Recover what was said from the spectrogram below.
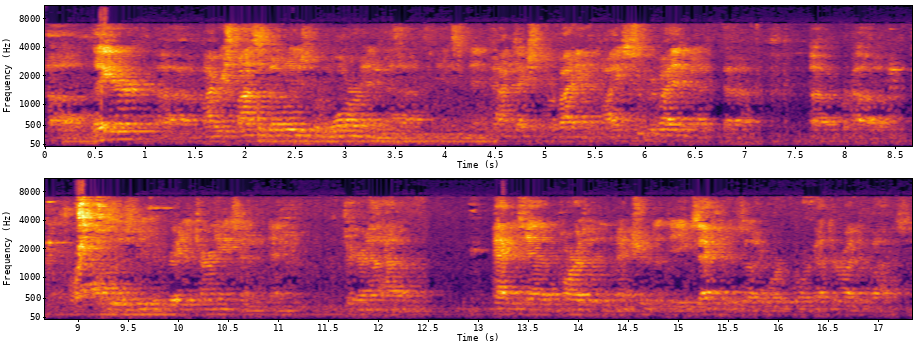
Uh, later, uh, my responsibilities were more in, uh, in, in context of providing advice, supervising uh, uh, uh, to speak, of great attorneys and, and figuring out how to package that and parse it and make sure that the executives that I work for got the right advice.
